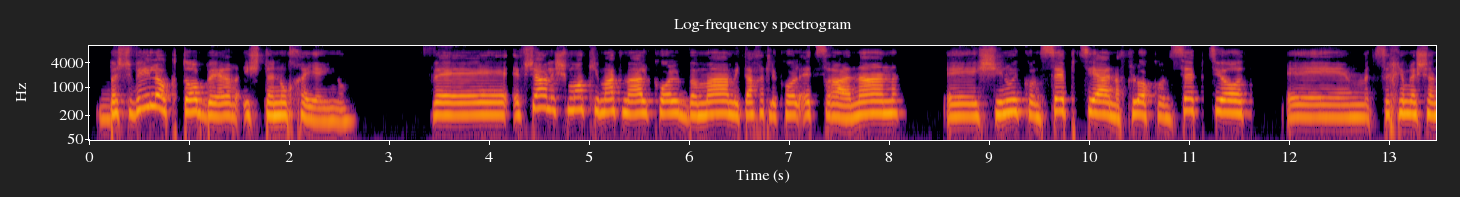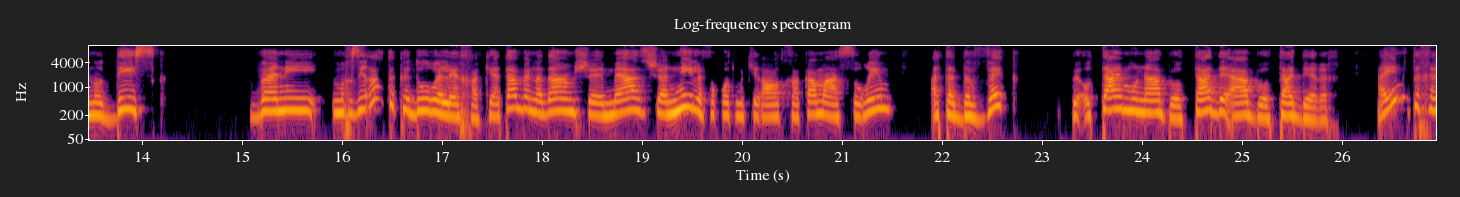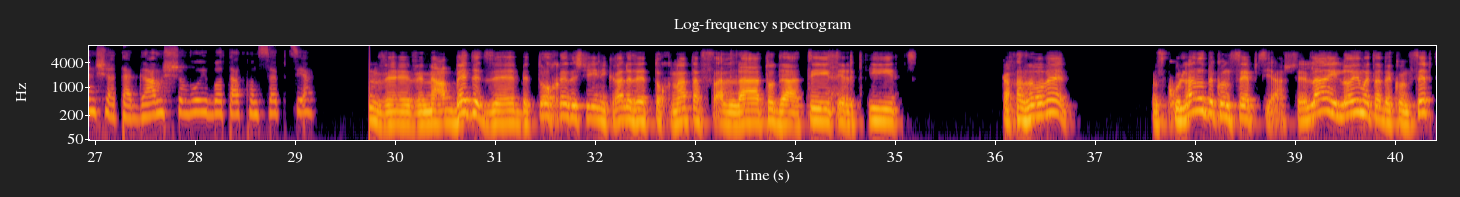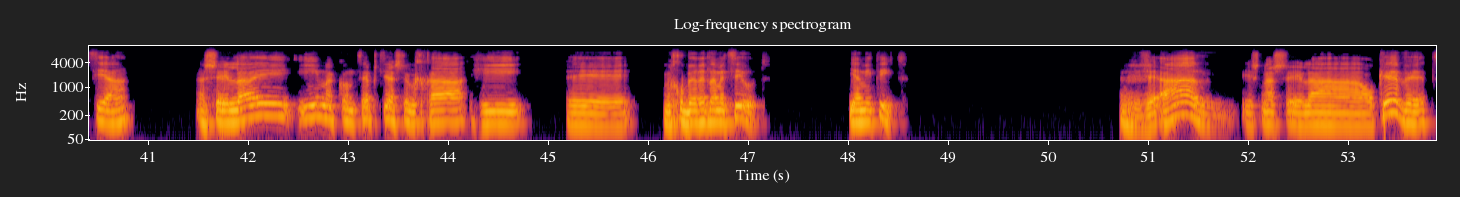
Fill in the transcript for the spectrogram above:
בשביעי לאוקטובר השתנו חיינו, ואפשר לשמוע כמעט מעל כל במה, מתחת לכל עץ רענן, שינוי קונספציה, נפלו הקונספציות, צריכים לשנות דיסק, ואני מחזירה את הכדור אליך, כי אתה בן אדם שמאז שאני לפחות מכירה אותך כמה עשורים, אתה דבק באותה אמונה, באותה דעה, באותה דרך. האם ייתכן שאתה גם שבוי באותה קונספציה? ו- ומעבד את זה בתוך איזושהי, נקרא לזה, תוכנת הפעלה תודעתית, ערכית, ככה זה עובד. אז כולנו בקונספציה, השאלה היא לא אם אתה בקונספציה, השאלה היא אם הקונספציה שלך היא אה, מחוברת למציאות, היא אמיתית. ואז ישנה שאלה עוקבת,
